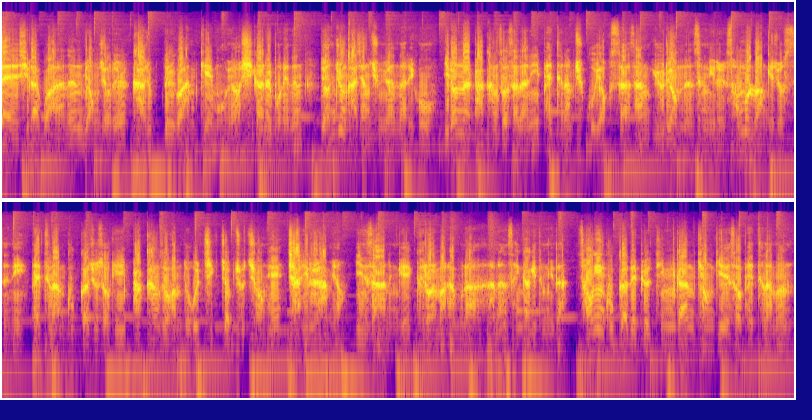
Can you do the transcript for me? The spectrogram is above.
떼시라고 하는 명절을 가족들과 함께 모여 시간을 보내는 연중 가장 중요한 날이고 이런 날 박항서 사단이 베트남 축구 역사상 유례없는 승리를 선물로 안겨줬으니 베트남 국가주석이 박항서 감독을 직접 초청해 자리를 하며 인사하는 게 그럴만하구나 하는 생각이 듭니다. 성인 국가대표팀 간 경기에서 베트남은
